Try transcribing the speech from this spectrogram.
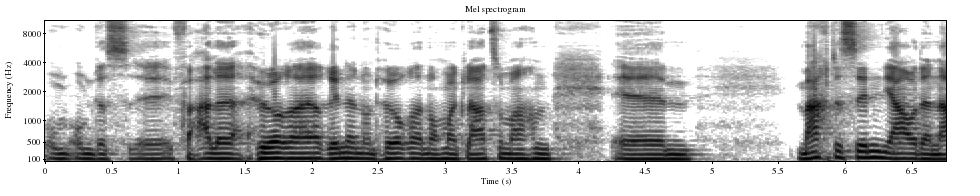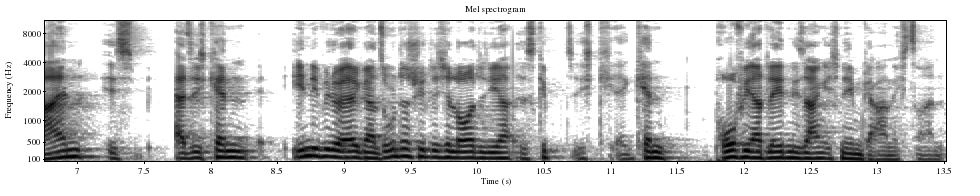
um, um das äh, für alle Hörerinnen und Hörer nochmal klar zu machen. Ähm, macht es Sinn, ja oder nein? Ich, also ich kenne individuell ganz unterschiedliche Leute, die es gibt, ich kenne Profiathleten, die sagen, ich nehme gar nichts ein.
